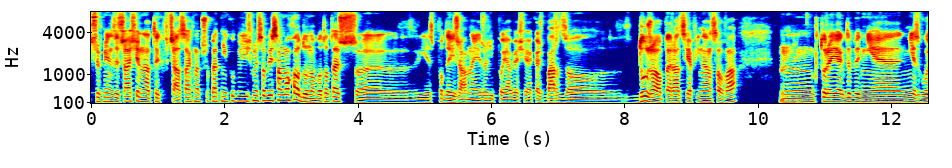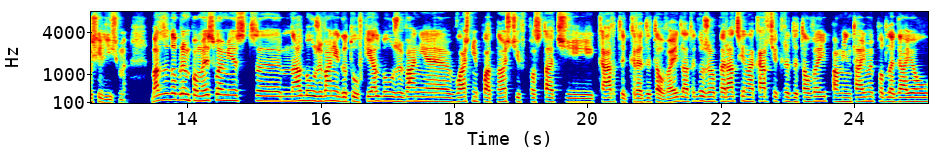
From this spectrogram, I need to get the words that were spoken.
czy w międzyczasie na tych wczasach na przykład nie kupiliśmy sobie samochodu, no bo to też e, jest podejrzane, jeżeli pojawia się jakaś bardzo duża operacja finansowa, mm, której jak gdyby nie, nie zgłosiliśmy. Bardzo dobrym pomysłem jest e, albo używanie gotówki, albo używanie właśnie płatności w postaci karty kredytowej, dlatego że operacje na karcie kredytowej, pamiętajmy, podlegają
